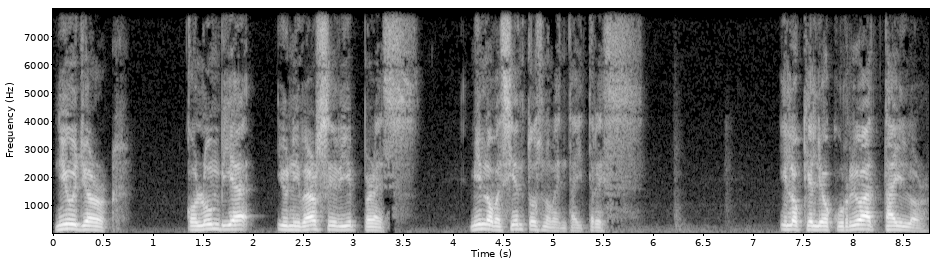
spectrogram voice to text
New York, Columbia University Press, 1993, y lo que le ocurrió a Taylor,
